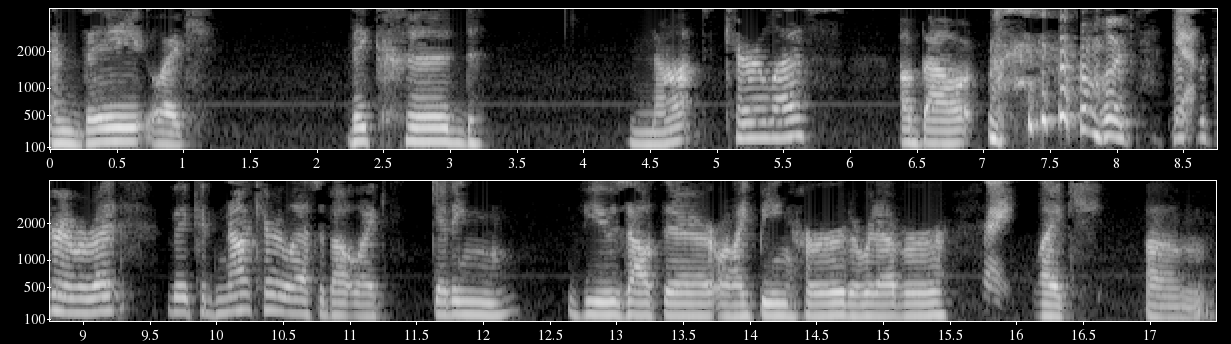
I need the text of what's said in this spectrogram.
And they like they could not care less about I'm like that's Yeah. the grammar, right? They could not care less about like getting views out there or like being heard or whatever. Right. Like um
